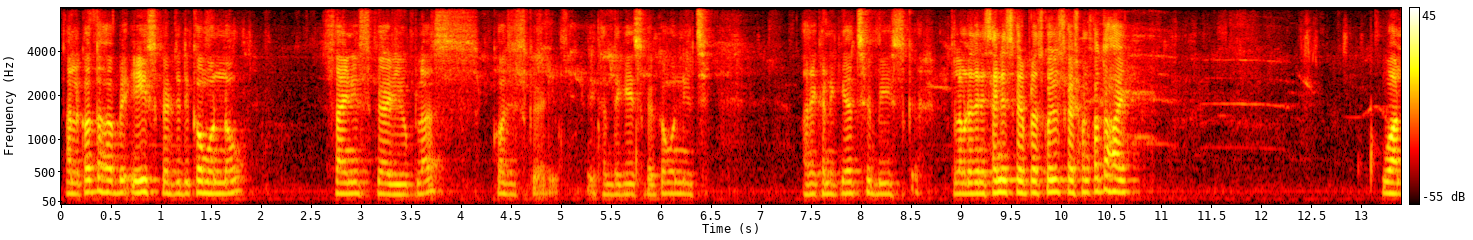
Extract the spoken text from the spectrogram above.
তাহলে কত হবে? এই স্কোয়ার যদি কমন নাও sine square u plus cos square u এখান থেকে স্কোয়ার কমন নিয়েছি। আর এখানে কি আছে? বি স্কোয়ার তাহলে আমরা জানি sine square plus cos square সমান কত হয়? ওয়ান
